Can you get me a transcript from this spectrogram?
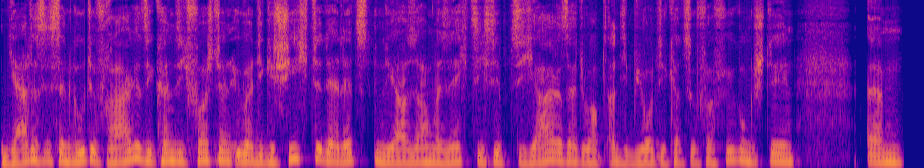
Ja, das ist eine gute Frage. Sie können sich vorstellen, über die Geschichte der letzten, ja, sagen wir 60, 70 Jahre, seit überhaupt Antibiotika zur Verfügung stehen, ähm,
